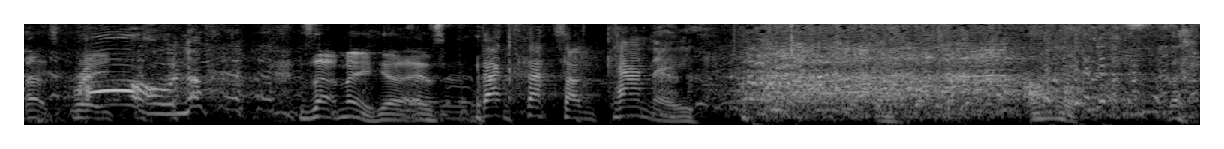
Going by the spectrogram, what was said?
That's great. Oh, look. Is that me? Yeah, it is. That's, that's uncanny. Oh.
